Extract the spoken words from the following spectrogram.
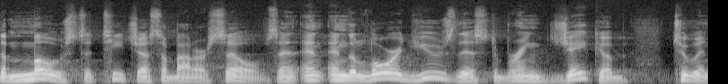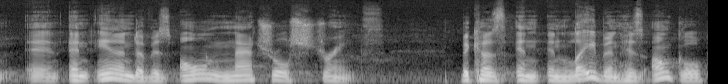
the most to teach us about ourselves. And, and, and the Lord used this to bring Jacob to an, an, an end of his own natural strength. Because in, in Laban, his uncle,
